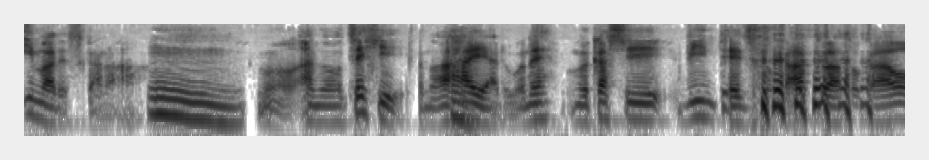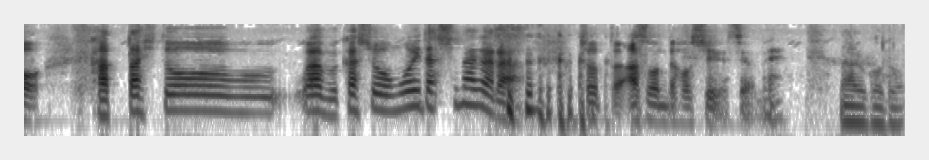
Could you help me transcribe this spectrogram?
今ですから。うん。もう、あの、ぜひ、あの、アハイアルをね、昔、ヴィンテージとかアクアとかを買った人は昔を思い出しながら、ちょっと遊んでほしいですよね。なるほど。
